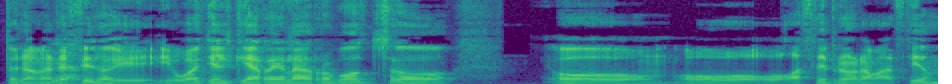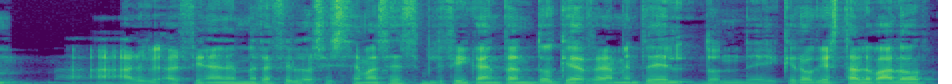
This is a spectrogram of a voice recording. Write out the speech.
Pero me yeah. refiero igual que el que arregla robots o, o, o, hace programación. Al, al, final me refiero, los sistemas se simplifican tanto que realmente donde creo que está el valor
